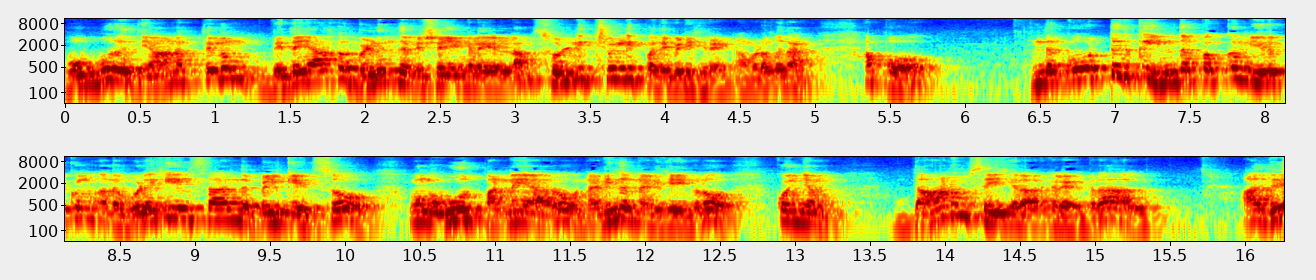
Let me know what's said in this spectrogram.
ஒவ்வொரு தியானத்திலும் விதையாக விழுந்த விஷயங்களை எல்லாம் சொல்லி சொல்லி பதிவிடுகிறேன். அவ்வளவுதான். அப்போ இந்த கோட்டிற்கு இந்த பக்கம் இருக்கும் அந்த உலகியல் சார்ந்த பில்கேட்ஸோ உங்க ஊர் பண்ணையாரோ நடிகர் நடிகைகளோ கொஞ்சம் தானம் செய்கிறார்கள் என்றால் அது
